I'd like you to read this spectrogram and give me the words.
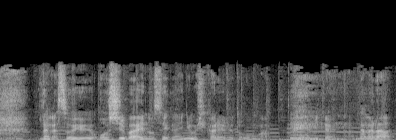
なんかそういうお芝居の世界にも惹かれるところがあってみたいな。だから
